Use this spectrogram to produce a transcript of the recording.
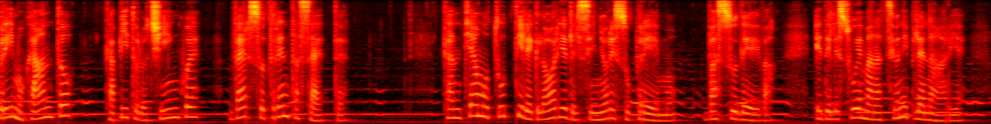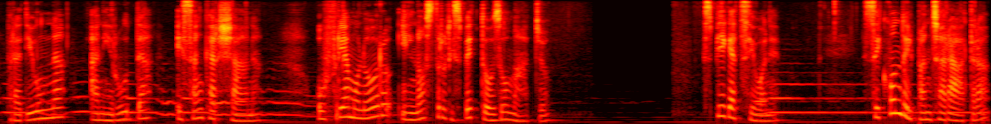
Primo canto, capitolo 5, verso 37. Cantiamo tutti le glorie del Signore Supremo, Vasudeva, e delle sue emanazioni plenarie, Pradyumna, Aniruddha e Sankarsana. Offriamo loro il nostro rispettoso omaggio. Spiegazione. Secondo il Pancharatra,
